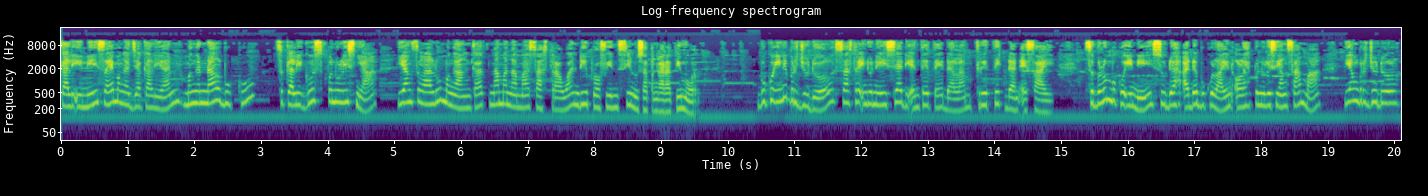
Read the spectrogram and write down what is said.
Kali ini saya mengajak kalian mengenal buku sekaligus penulisnya yang selalu mengangkat nama-nama sastrawan di Provinsi Nusa Tenggara Timur. Buku ini berjudul Sastra Indonesia di NTT dalam Kritik dan Esai. Sebelum buku ini, sudah ada buku lain oleh penulis yang sama yang berjudul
